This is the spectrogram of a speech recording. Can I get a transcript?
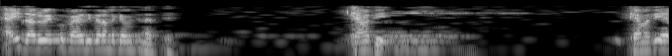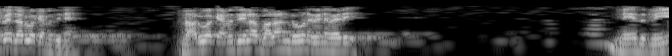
ඇයි දරුවෙක්ව පැවිදි කරන්න කැමති නැත්තේ? කැමති. කැමති හැබැයි දරුවා කැමති නෑ. දරුවා කැමති වෙලා බලන්න ඕන වෙන වැඩේ. නේද? මේ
